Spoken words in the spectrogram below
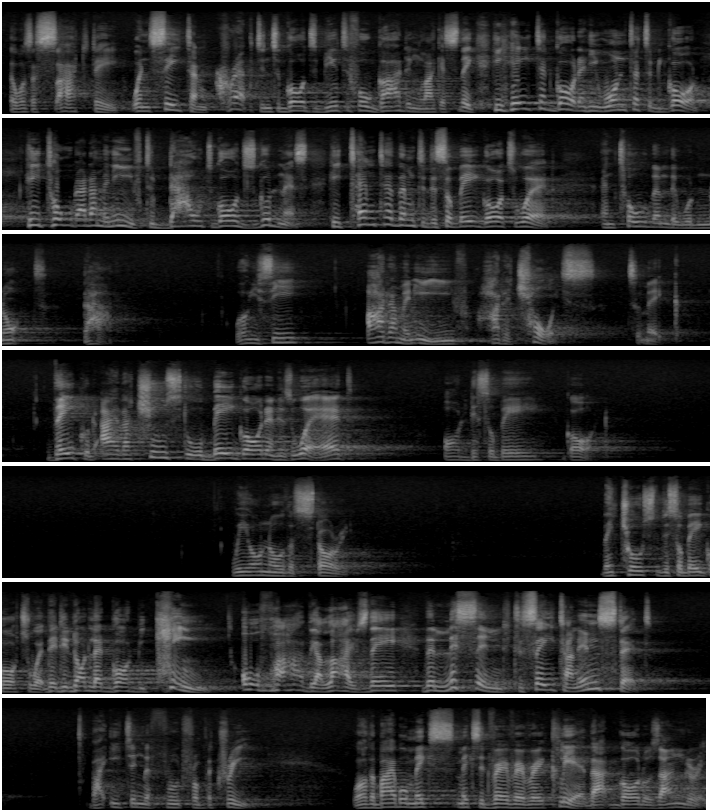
there was a sad day when Satan crept into God's beautiful garden like a snake. He hated God and he wanted to be God. He told Adam and Eve to doubt God's goodness. He tempted them to disobey God's word and told them they would not die. Well, you see, Adam and Eve had a choice to make. They could either choose to obey God and His word or disobey God. We all know the story. They chose to disobey God's word. They did not let God be king over their lives. They, they listened to Satan instead by eating the fruit from the tree. Well, the Bible makes, makes it very, very, very clear that God was angry.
